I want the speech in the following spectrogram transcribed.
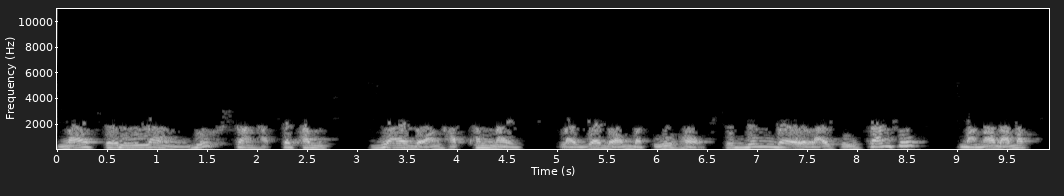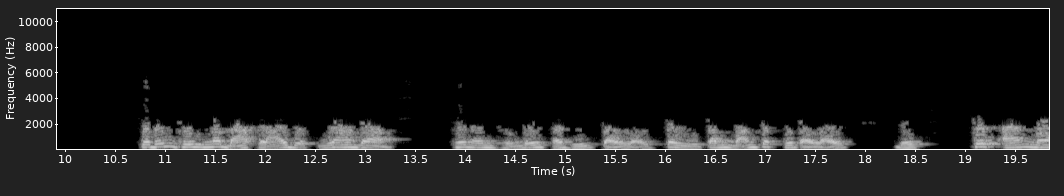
nó sẽ lần bước sang học cái thanh giai đoạn học thanh này là giai đoạn mà tiểu hồn sẽ nâng đề lại sự sáng suốt mà nó đã mất. Cho đến khi nó đạt lại được hoàn toàn, thế nên thượng đế phải hiểu tội lỗi từ tâm bản chất của tội lỗi để kết án nó.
